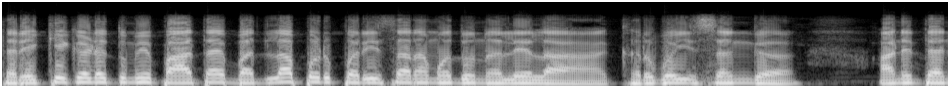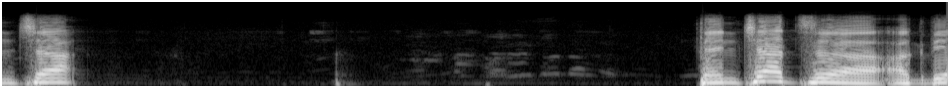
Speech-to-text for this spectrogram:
तर एकीकडे तुम्ही पाहताय बदलापूर परिसरामधून आलेला खरबई संघ आणि त्यांच्या त्यांच्याच अगदी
